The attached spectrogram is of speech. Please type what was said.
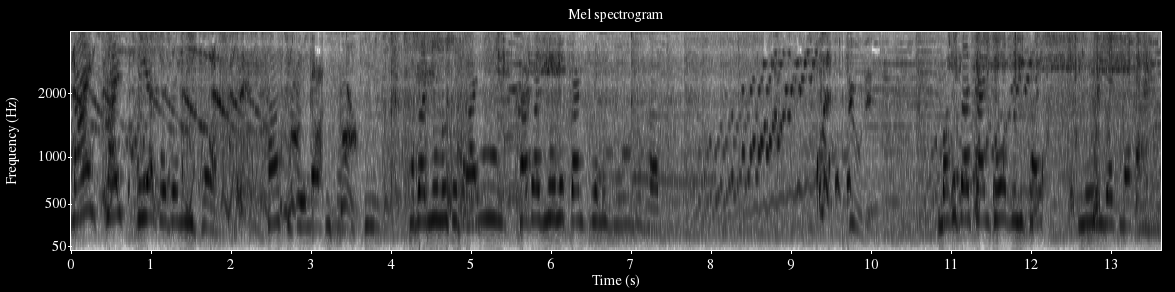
Nein, scheiß Pferd oder Mieter. Hasse den, hab ich. Ich hab halt nur noch so drei, ich hab halt nur noch ganz wenig Leben gehabt. Let's do this. Ich mache jetzt halt kein Tor, will ich halt Leben wegmachen.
